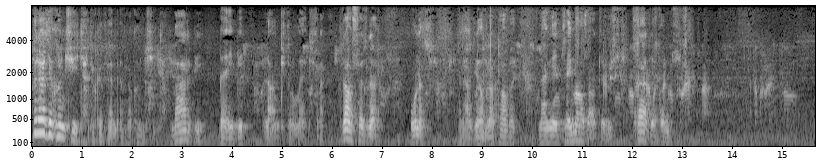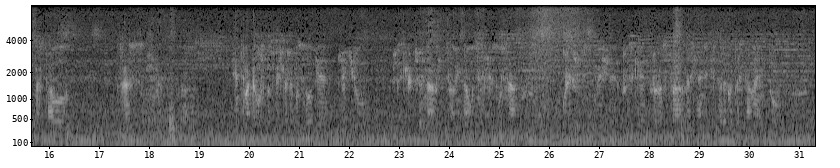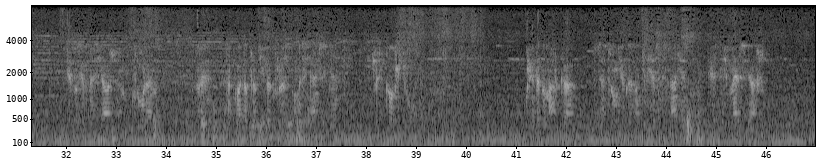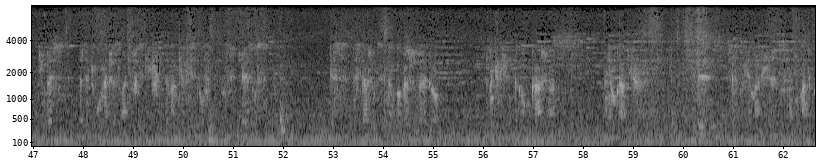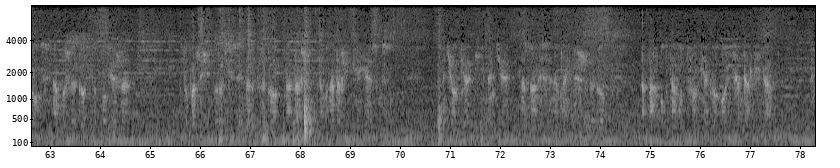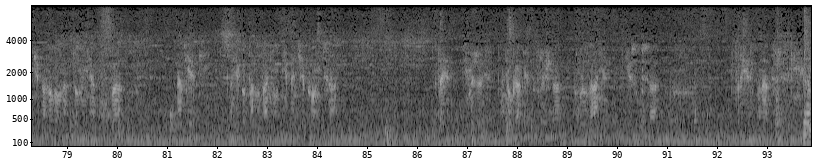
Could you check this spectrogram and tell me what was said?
Radio Concita, TOK FM Euroconcita, Barbie, Baby, Langstrom Extra. Proszę znać, u nas radio obrotowe, najwięcej morza oczywiście, Radio Concita. Oh. a Pan Bóg tam od jego ojca Dawida będzie panował nad domem Jakuba na wieki, a jego panowaniu nie będzie końca. Tutaj widzimy, że Panią Gabriel podkreśla królowanie Jezusa, który jest ponad wszystkimi, tak?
